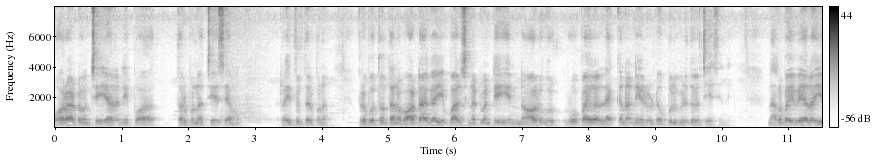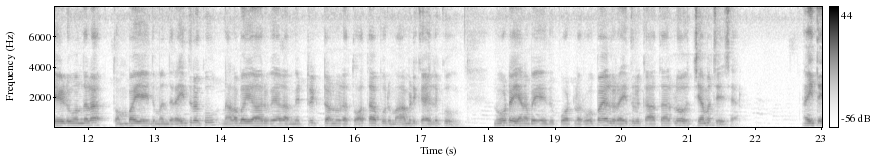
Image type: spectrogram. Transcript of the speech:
పోరాటం చేయాలని పో తరపున చేశాము. రైతుల తరపున ప్రభుత్వం తన వాటాగా ఇవ్వాల్సినటువంటి నాలుగు రూపాయల లెక్కన నేడు డబ్బులు విడుదల చేసింది. నలభై వేల ఏడు వందల తొంభై ఐదు మంది రైతులకు నలభై ఆరు వేల మెట్రిక్ టన్నుల తోతాపూరి మామిడికాయలకు నూట ఎనభై ఐదు కోట్ల రూపాయలు రైతుల ఖాతాల్లో జమ చేశారు. అయితే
